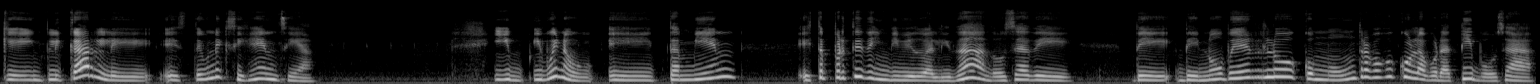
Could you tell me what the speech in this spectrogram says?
que implicarle este, una exigencia. Y, y bueno, eh, también esta parte de individualidad, o sea, de, de, de no verlo como un trabajo colaborativo, o sea,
